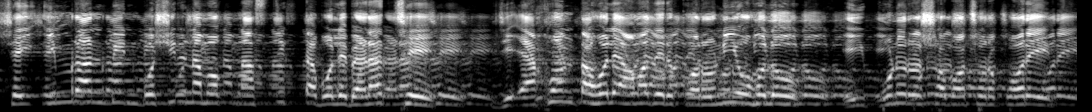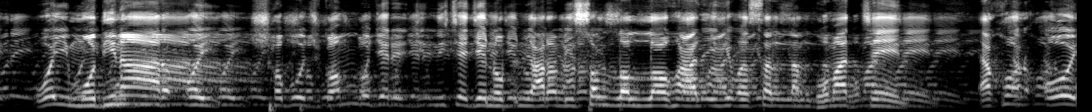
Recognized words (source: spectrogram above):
সেই ইমরান বিন বশির নামক নাস্তিকটা বলে বেড়াচ্ছে যে এখন তাহলে আমাদের করণীয় হলো এই পনেরোশো বছর পরে ওই মদিনার ওই সবুজ গম্বুজের নিচে যে নবী আরবি সাল্লাল্লাহু আলাইহি ওয়াসাল্লাম ঘুমাচ্ছেন, এখন ওই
